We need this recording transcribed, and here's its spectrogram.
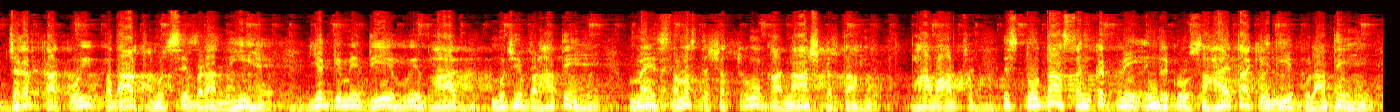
जगत का कोई पदार्थ मुझसे बड़ा नहीं है। यज्ञ में दिए हुए भाग मुझे बढ़ाते हैं। मैं समस्त शत्रुओं का नाश करता हूँ। भावार्थ, स्तोता संकट में इंद्र को सहायता के लिए बुलाते हैं।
